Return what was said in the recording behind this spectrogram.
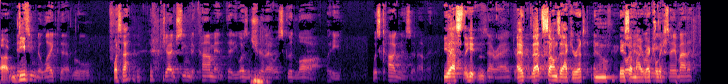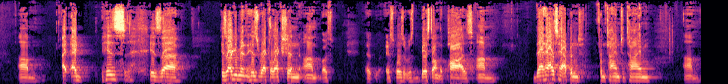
uh, deep. seem to like that rule. What's that? Judge seemed to comment that he wasn't sure that was good law, but he was cognizant of it. Yes, the- he, Is that right? I I, that sounds accurate, and Okay. based Go on my ahead. What were you recollection. say about it? I, I his his uh, his argument and his recollection um, was, uh, I suppose it was based on the pause. Um, that has happened from time to time, um,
